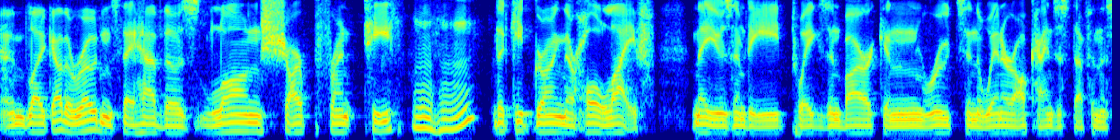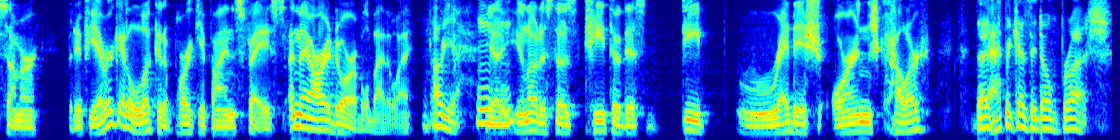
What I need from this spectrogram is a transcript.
and like other rodents, they have those long, sharp front teeth mm-hmm. that keep growing their whole life. And they use them to eat twigs and bark and roots in the winter, all kinds of stuff in the summer. But if you ever get a look at a porcupine's face, and they are adorable, by the way, Oh, yeah. you, you'll notice those teeth are this deep reddish orange color. That's That- because they don't brush.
